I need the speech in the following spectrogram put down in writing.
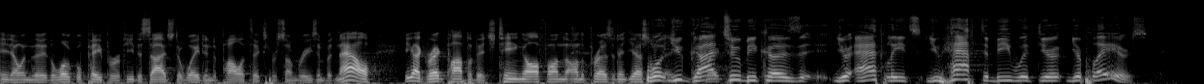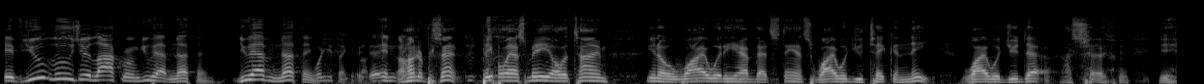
you know, in the, the local paper if he decides to wade into politics for some reason. But now you got Gregg Popovich teeing off on the, on the president yesterday. well, you got to because your athletes, you have to be with your your players. If you lose your locker room, you have nothing. You have nothing. What do you think about that? And, A hundred percent. People ask me all the time, you know, why would he have that stance? Why would you take a knee? Why would you? Da-? I said, you,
